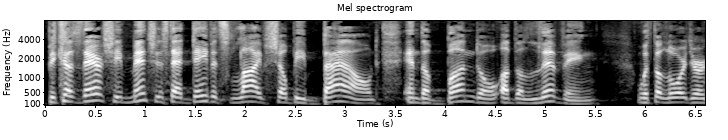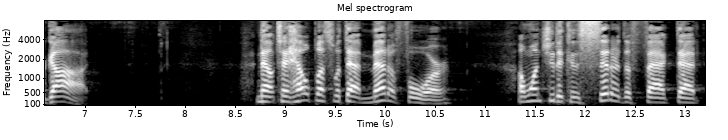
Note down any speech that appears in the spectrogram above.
Because there she mentions that David's life shall be bound in the bundle of the living with the Lord your God. Now, to help us with that metaphor, I want you to consider the fact that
